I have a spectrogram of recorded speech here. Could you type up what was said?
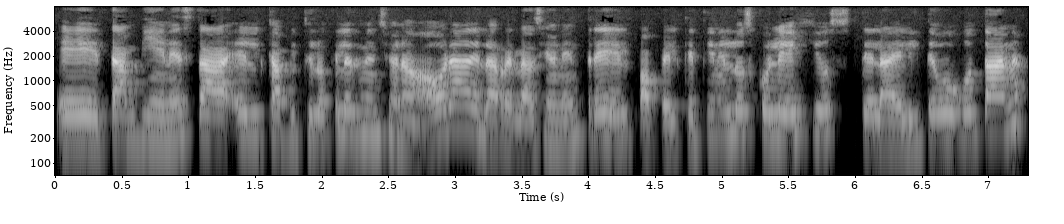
Eh, también está el capítulo que les mencionaba ahora de la relación entre el papel que tienen los colegios de la élite bogotana,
